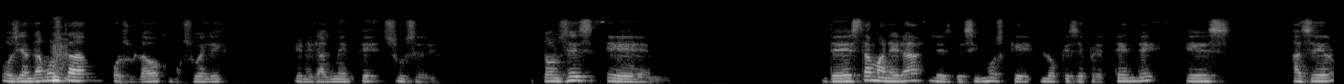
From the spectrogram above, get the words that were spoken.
o si andamos cada uno por su lado como suele generalmente suceder. Entonces, eh, de esta manera les decimos que lo que se pretende es hacer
